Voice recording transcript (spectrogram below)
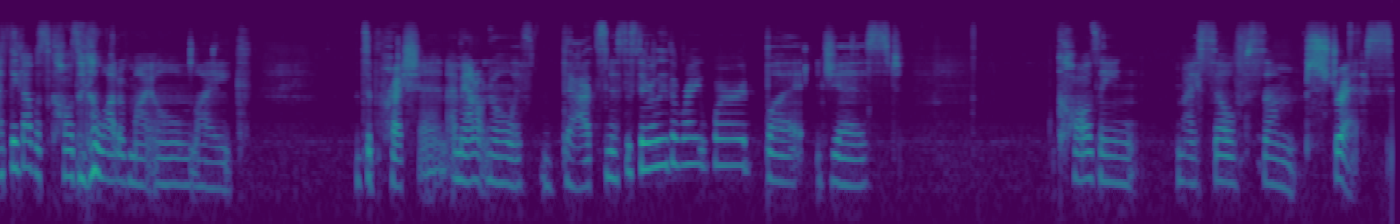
I think I was causing a lot of my own like depression. I mean, I don't know if that's necessarily the right word, but just causing myself some stress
